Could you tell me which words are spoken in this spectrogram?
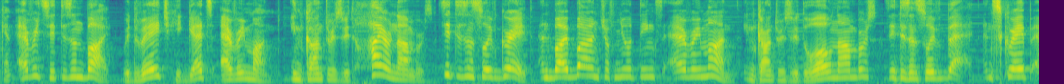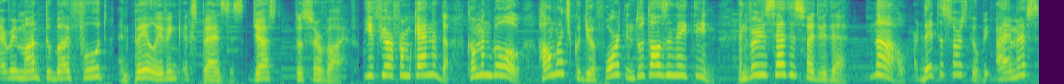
can every citizen buy with wage he gets every month. In countries with higher numbers, citizens live great and buy a bunch of new things every month. In countries with low numbers, citizens live bad and scrape every month to buy food and pay living expenses just to survive. If you're from Canada, comment below how much could you afford in 2018 and were you satisfied with that? Now, our data source will be IMF's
